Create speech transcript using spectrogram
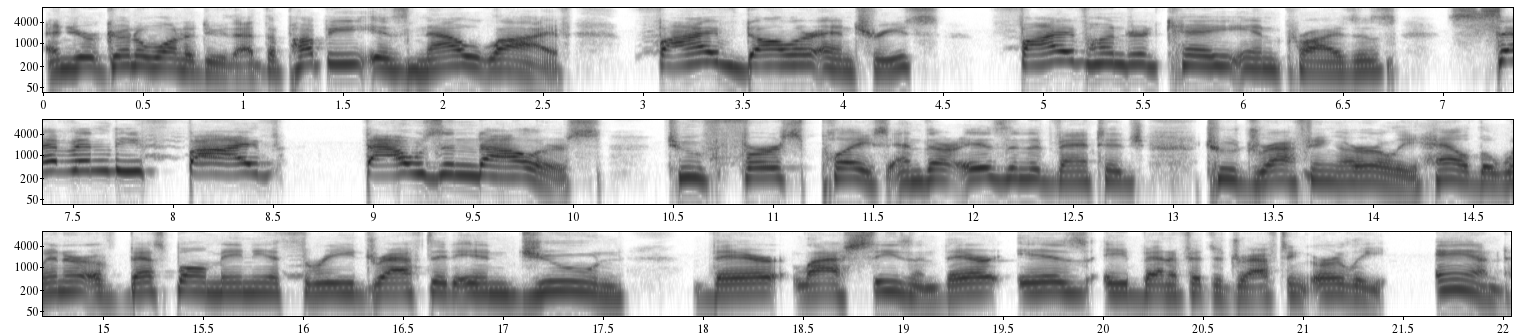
And you're going to want to do that. The puppy is now live. $5 entries, 500k in prizes, $75,000 to first place. And there is an advantage to drafting early. Hell, the winner of Best Ball Mania 3 drafted in June there last season. There is a benefit to drafting early. And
